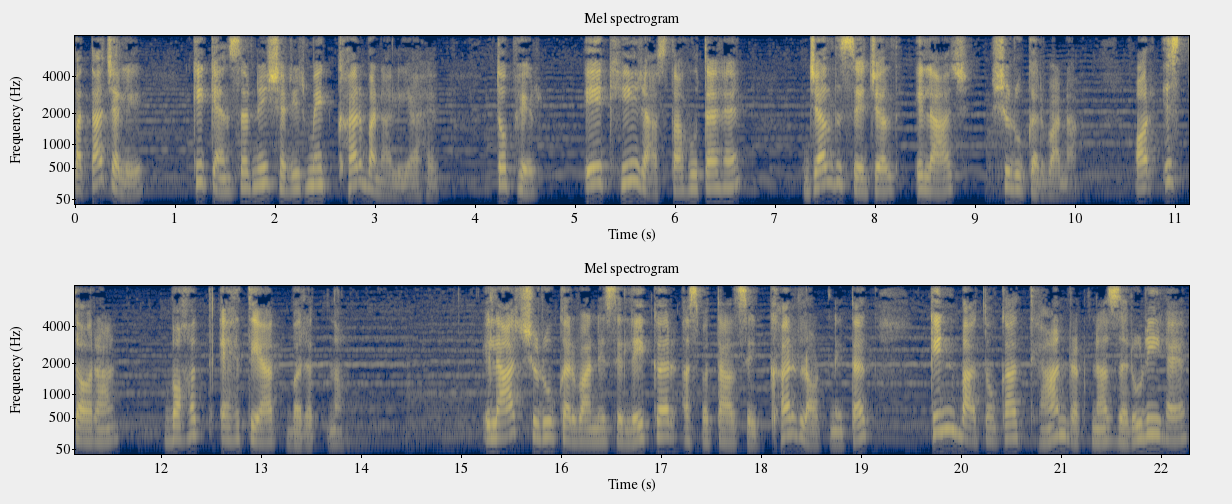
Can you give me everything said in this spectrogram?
पता चले कि कैंसर ने शरीर में घर बना लिया है तो फिर एक ही रास्ता होता है, जल्द से जल्द इलाज शुरू करवाना और इस दौरान बहुत एहतियात बरतना। इलाज शुरू करवाने से लेकर अस्पताल से घर लौटने तक किन बातों का ध्यान रखना ज़रूरी है,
